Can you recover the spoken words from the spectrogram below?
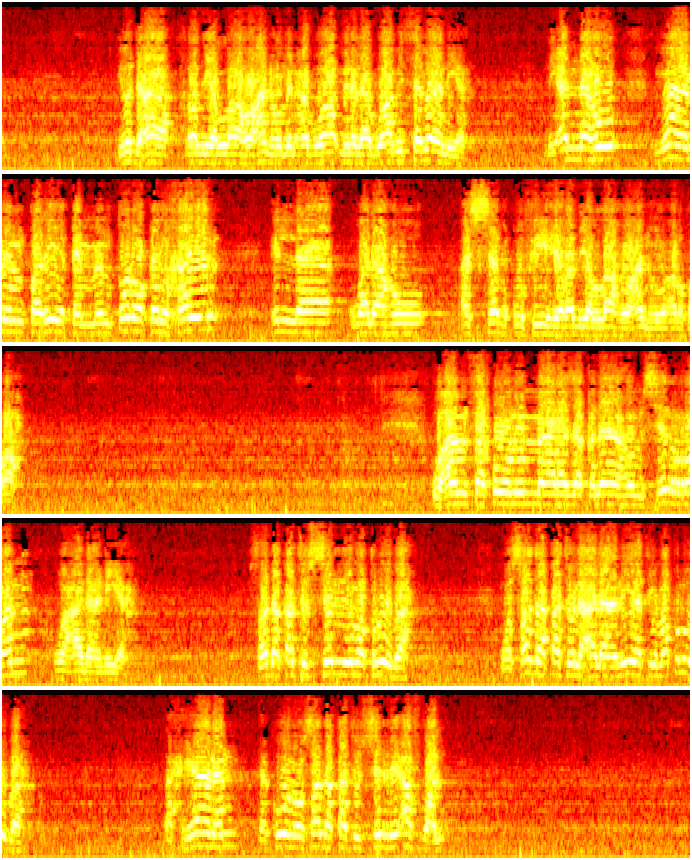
يدعى رضي الله عنه من أبواب من الأبواب الثمانية لأنه ما من طريق من طرق الخير إلا وله السبق فيه رضي الله عنه وأرضاه. وأنفقوا مما رزقناهم سرا وعلانية. صدقة السر مطلوبة وصدقة العلانية مطلوبة. أحيانا تكون صدقة السر أفضل.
